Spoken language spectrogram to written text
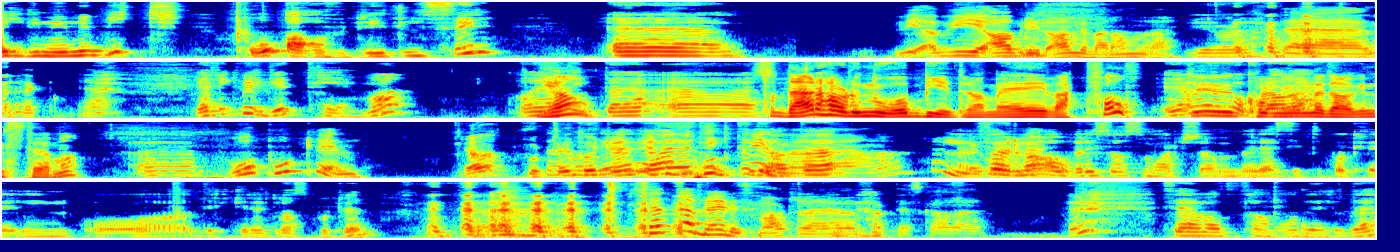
veldig mye mimikk og avbrytelser. Eh, Vi, vi avbryter alle hverandre. gjør det. Det, det, ja. Jeg fikk velge et tema. Og jeg Ja. tenkte eh, Så der har du noe å bidra med, i hvert fall. Ja, Du kom jo med dagens tema. eh, Og portvin. Ja, portvin. Portvin. Ja, jeg tenkte det at eh, Jeg Jeg føler meg aldri så smart som når jeg sitter på kvelden og drikker et glass portvin. Kjente jeg ble litt smartere faktisk av det. Så jeg måtte ta med og dele det.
